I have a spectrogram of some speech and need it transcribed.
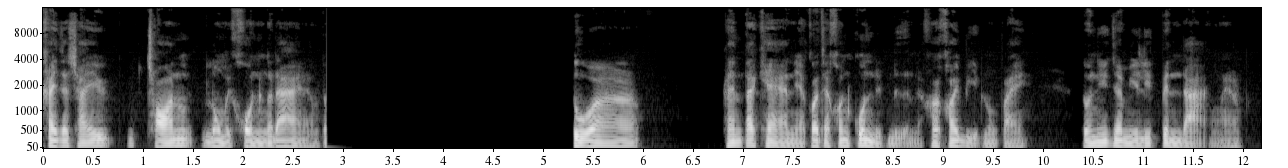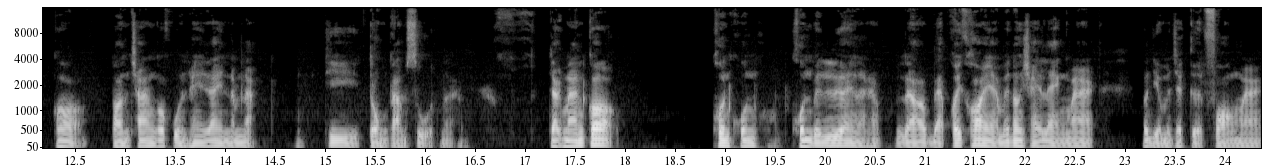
ใครจะใช้ช้อนลงไปคนก็ได้นะครับตัว p l a n t a Care เนี่ยก็จะข้นๆดืดๆค่อย ๆ บีบลงไป ตัวนี้จะมีฤทธิ์เป็นด่างนะครับ ก็ตอนช่างก็ควรให้ได้น้ำหนักที่ตรงตามสูตรนะครับ จากนั้นก็ คนคนคนไปเรื่อยๆนะครับแล้วแบบค่อยๆอะไม่ต้องใช้แรงมากเพราะเดี๋ยวมันจะเกิดฟองมาก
